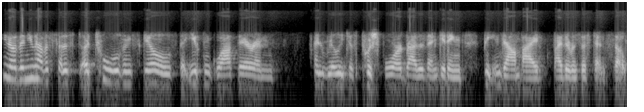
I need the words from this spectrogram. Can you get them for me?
you know, then you have a set of uh, tools and skills that you can go out there and and really just push forward rather than getting beaten down by by the resistance. So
